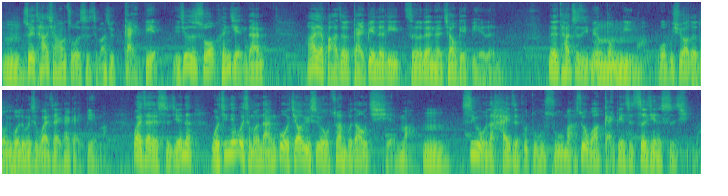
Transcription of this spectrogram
嗯，所以他想要做的是怎么样去改变？也就是说，很简单，他要把这个改变的力责任呢交给别人，那他自己没有动力嘛？嗯，我不需要这个动力，我认为是外在该改变嘛。外在的世界，那我今天为什么难过、焦虑？是因为我赚不到钱嘛？嗯，是因为我的孩子不读书嘛？所以我要改变是这件事情嘛？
